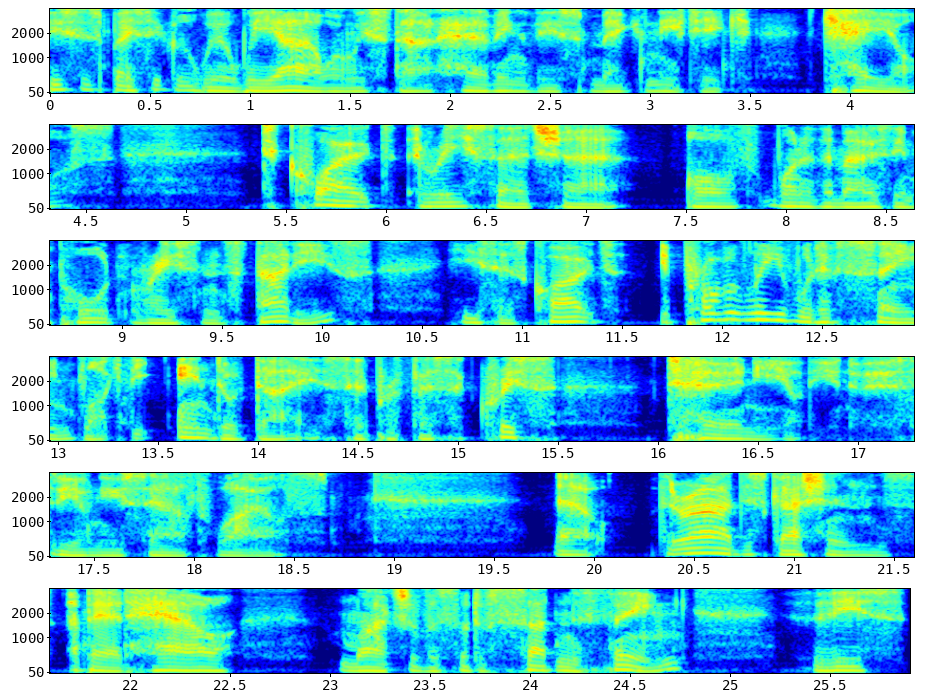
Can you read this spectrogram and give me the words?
this is basically where we are when we start having this magnetic chaos. To quote a researcher of one of the most important recent studies, he says, quote, it probably would have seemed like the end of days, said Professor Chris Turney of the University of New South Wales. Now, there are discussions about how much of a sort of sudden thing this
